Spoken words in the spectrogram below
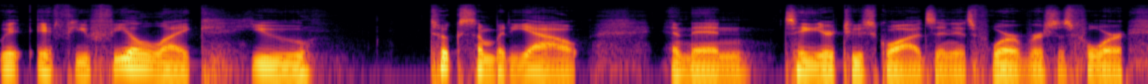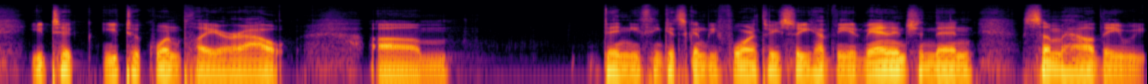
if you feel like you took somebody out and then say you're two squads and it's four versus four you took you took one player out um, then you think it's going to be four and three so you have the advantage and then somehow they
